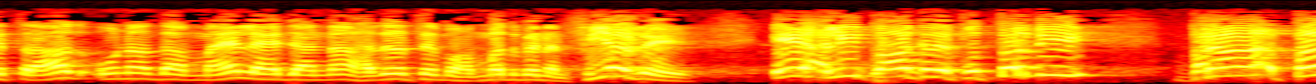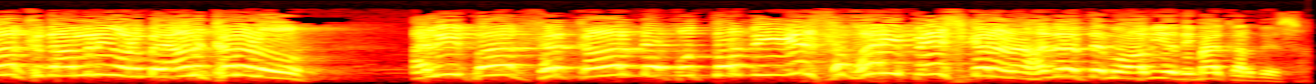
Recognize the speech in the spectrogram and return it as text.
اعتراض انہوں دا میں لے جانا حضرت محمد بن انفیا سے اے علی پاک دے پتر دی برا پاک دامنی ہوں بیان کرن علی پاک سرکار دے پتر دی اے صفائی پیش کرن حضرت معاویہ دی میں کر دے سا۔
